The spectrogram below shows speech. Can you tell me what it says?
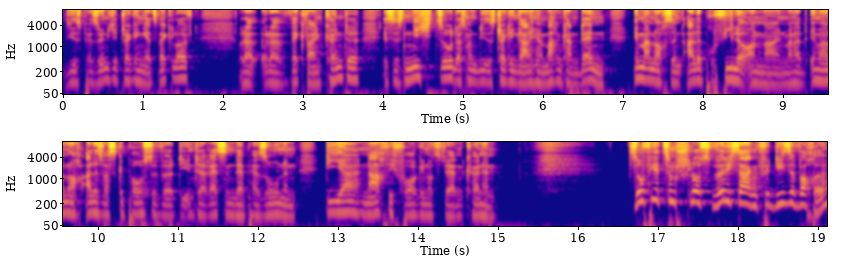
dieses persönliche Tracking jetzt wegläuft, oder, oder wegfallen könnte, ist es nicht so, dass man dieses Tracking gar nicht mehr machen kann, denn immer noch sind alle Profile online, man hat immer noch alles, was gepostet wird, die Interessen der Personen, die ja nach wie vor genutzt werden können. So viel zum Schluss würde ich sagen für diese Woche.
